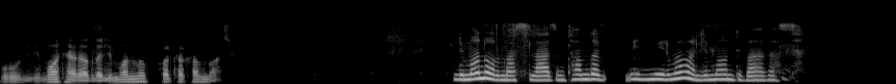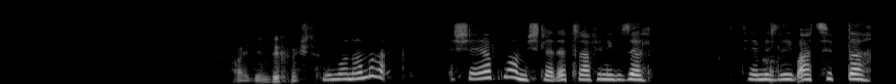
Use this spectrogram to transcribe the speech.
Bu limon herhalde. Limon mu portakal mı acaba? Limon olması lazım. Tam da bilmiyorum ama limondu bağırsa. Aydın dikmişti. Limon ama şey yapmamışlar. Etrafını güzel temizleyip açıp da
